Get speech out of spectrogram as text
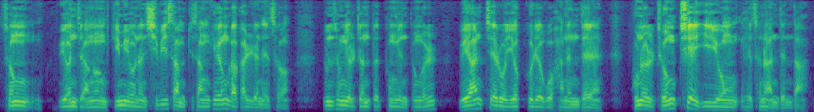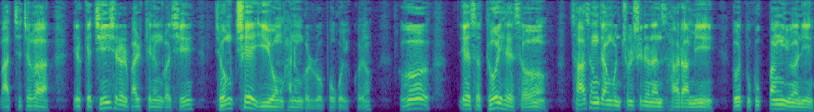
성 위원장은 김 의원은 12.3 비상계엄과 관련해서 윤석열 전 대통령 등을 외환죄로 엮으려고 하는데 군을 정치에 이용해서는 안 된다. 마치 제가 이렇게 진실을 밝히는 것이 정치에 이용하는 걸로 보고 있고요. 그거에서 더해서 사성 장군 출신이라는 사람이 그것도 국방위원이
